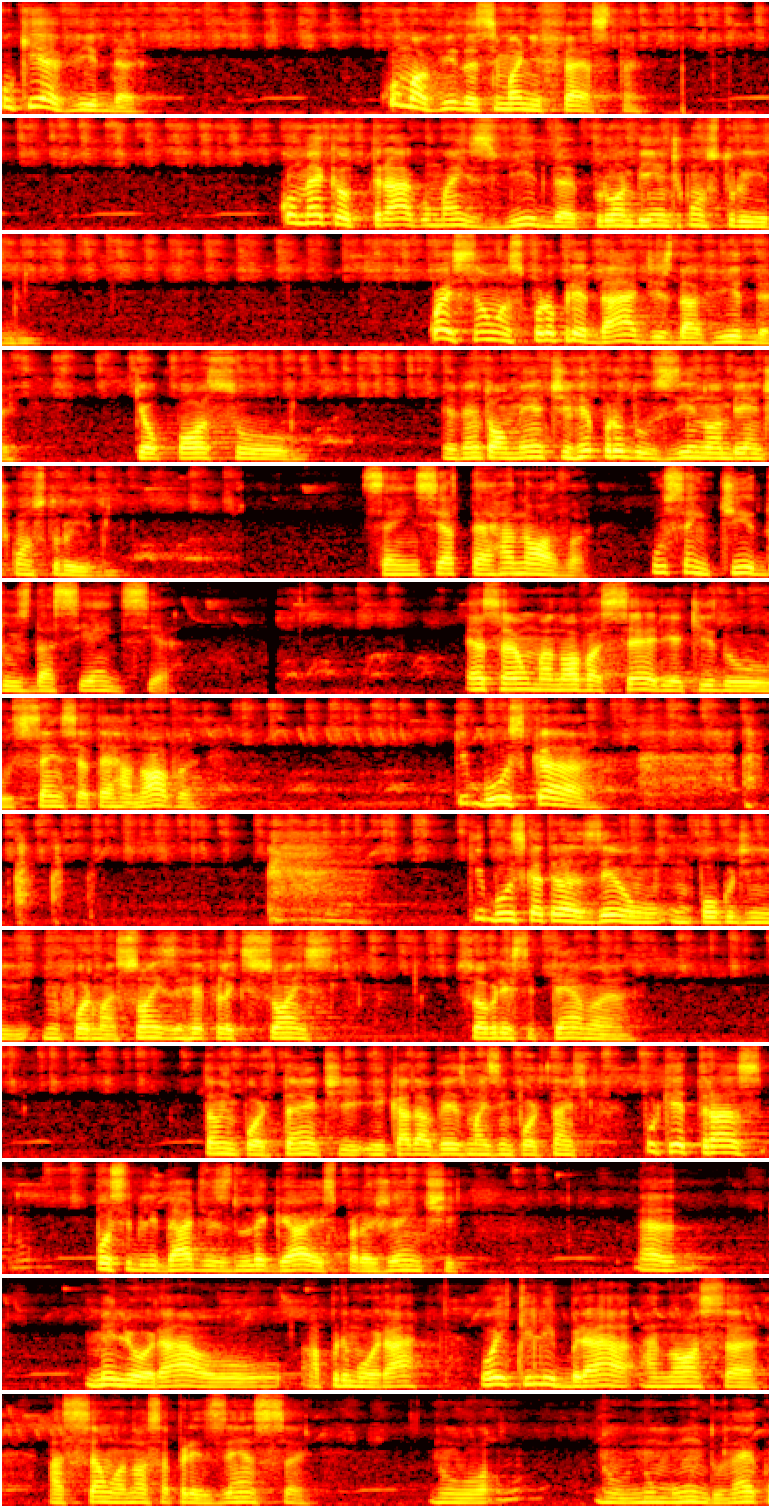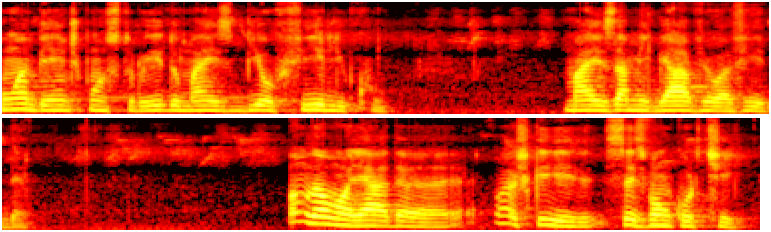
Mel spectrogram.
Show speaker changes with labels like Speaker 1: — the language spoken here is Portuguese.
Speaker 1: O que é vida? Como a vida se manifesta? Como é que eu trago mais vida para o ambiente construído? Quais são as propriedades da vida que eu posso eventualmente reproduzir no ambiente construído?
Speaker 2: Ciência Terra Nova. Os sentidos da ciência.
Speaker 1: Essa é uma nova série aqui do Ciência Terra Nova que busca que busca trazer um, um pouco de informações e reflexões sobre esse tema tão importante e cada vez mais importante, porque traz possibilidades legais para a gente né, melhorar ou aprimorar ou equilibrar a nossa ação, a nossa presença no, no, no mundo, né? com um ambiente construído mais biofílico, mais amigável à vida. Vamos dar uma olhada, eu acho que vocês vão curtir.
